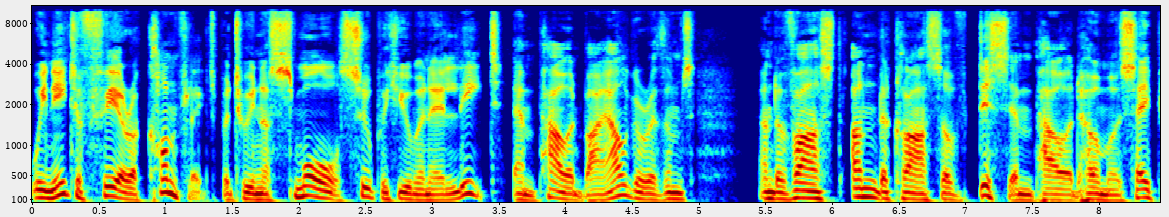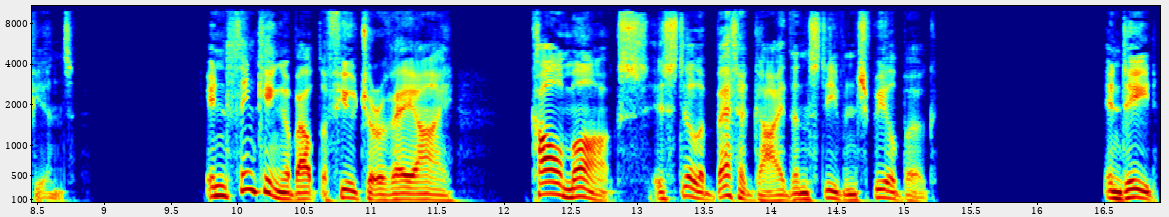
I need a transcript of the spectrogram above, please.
we need to fear a conflict between a small superhuman elite empowered by algorithms and a vast underclass of disempowered Homo sapiens. In thinking about the future of AI, Karl Marx is still a better guide than Steven Spielberg. Indeed,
